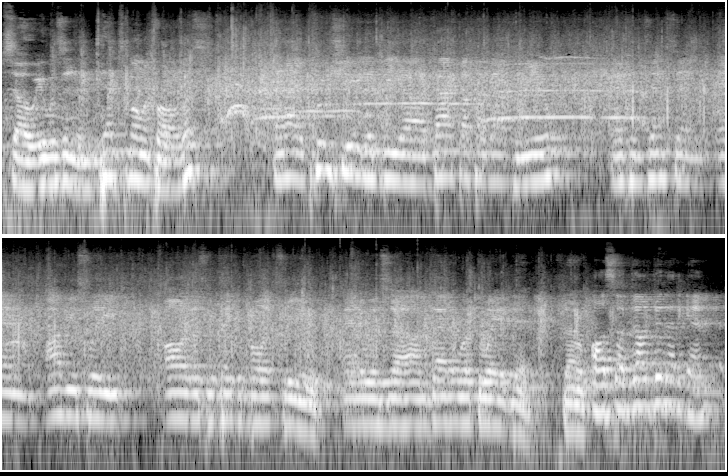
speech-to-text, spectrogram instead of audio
So it was an intense moment for all of us. And I appreciated the uh, backup I got from you and from Jensen. And obviously, all of us would take a bullet for you. And it was, uh, I'm glad it worked the way it did. So. Also, don't do that again.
